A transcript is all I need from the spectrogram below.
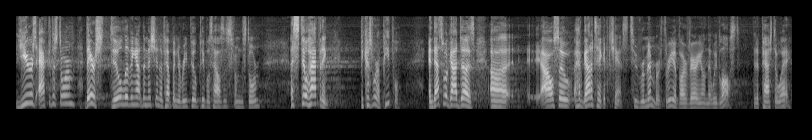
years after the storm, they are still living out the mission of helping to rebuild people's houses from the storm. That's still happening because we're a people. And that's what God does. Uh, I also have got to take a chance to remember three of our very own that we've lost, that have passed away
